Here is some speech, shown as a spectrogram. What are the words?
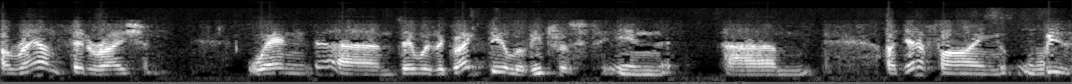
around Federation when um, there was a great deal of interest in um, identifying with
